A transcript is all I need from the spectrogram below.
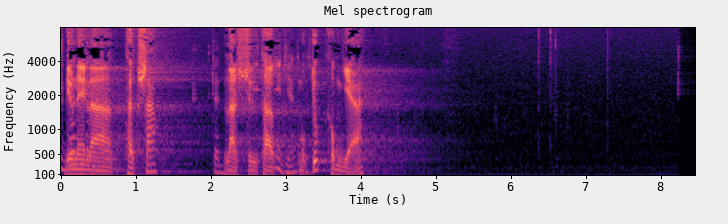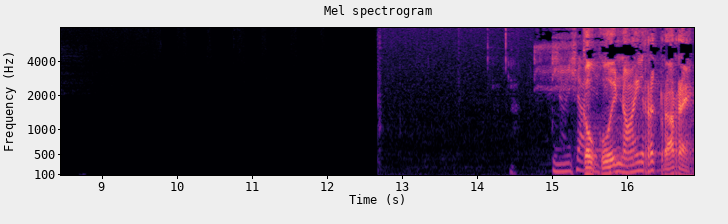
Điều này là thật sao? là sự thật một chút không giả. Câu cuối nói rất rõ ràng.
